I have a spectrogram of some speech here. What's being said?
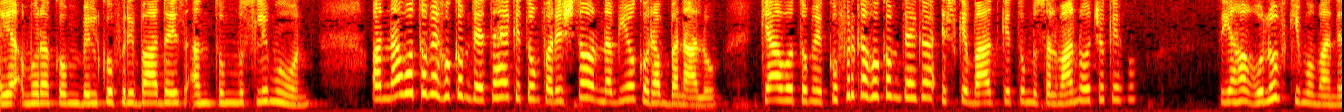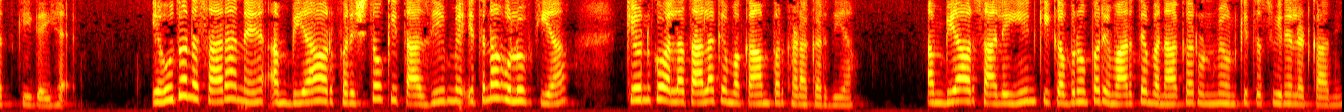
یا امرکم بالکفر باد ان تم مسلم اور نہ وہ تمہیں حکم دیتا ہے کہ تم فرشتوں اور نبیوں کو رب بنا لو۔ کیا وہ تمہیں کفر کا حکم دے گا اس کے بعد کہ تم مسلمان ہو چکے ہو؟ تو یہاں غلوف کی ممانت کی گئی ہے۔ یہود و نصارہ نے امبیا اور فرشتوں کی تعظیم میں اتنا غلوف کیا کہ ان کو اللہ تعالی کے مقام پر کھڑا کر دیا۔ امبیا اور صالحین کی قبروں پر عمارتیں بنا کر ان میں ان کی تصویریں لٹکا دی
